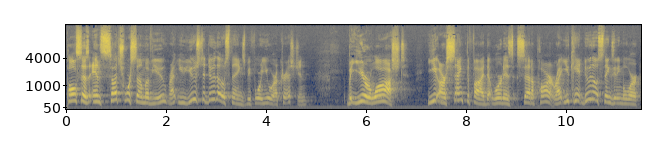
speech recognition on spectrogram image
Paul says, and such were some of you, right? You used to do those things before you were a Christian, but you're washed Ye are sanctified. That word is set apart, right? You can't do those things anymore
